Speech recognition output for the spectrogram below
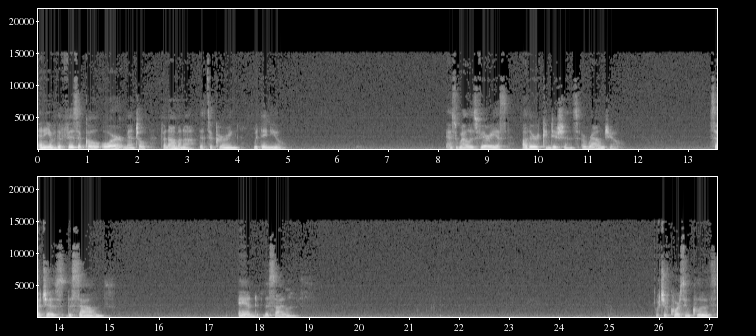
any of the physical or mental phenomena that's occurring within you, as well as various other conditions around you such as the sounds and the silence. Which, of course, includes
